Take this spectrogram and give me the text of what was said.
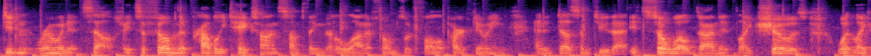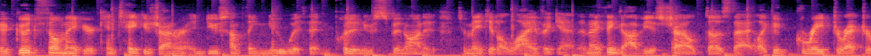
didn't ruin itself. It's a film that probably takes on something that a lot of films would fall apart doing, and it doesn't do that. It's so well done, it like shows what like a good filmmaker can take a genre and do something new with it and put a new spin on it to make it alive again. And I think Obvious Child does that, like a great director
